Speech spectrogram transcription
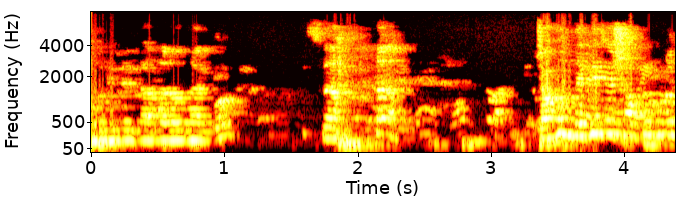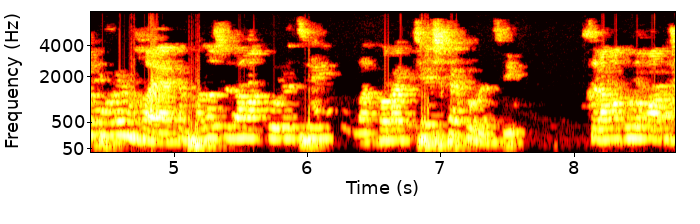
ধনীদের কাতারেও থাকব। যখন দেখি যে স্বপ্নগুলো পূরণ হয় একটা ভালো সিনেমা করেছি বা করার চেষ্টা করেছি সিনেমাগুলো মানুষ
